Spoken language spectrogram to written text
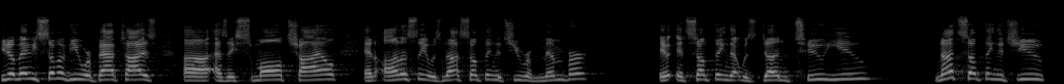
You know, maybe some of you were baptized uh, as a small child, and honestly, it was not something that you remember. It, it's something that was done to you, not something that you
